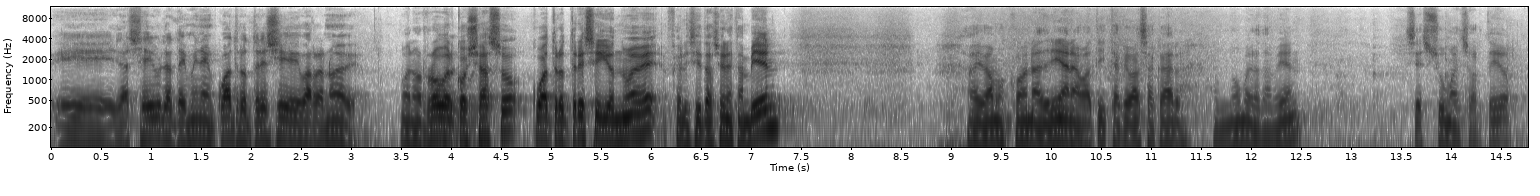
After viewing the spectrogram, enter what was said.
Eh, la cédula termina en 413 barra 9. Bueno, Robert Collazo, 413-9. Felicitaciones también. Ahí vamos con Adriana Batista que va a sacar un número también. Se suma el sorteo.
